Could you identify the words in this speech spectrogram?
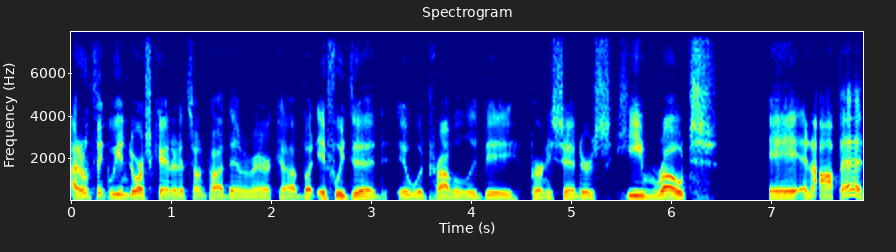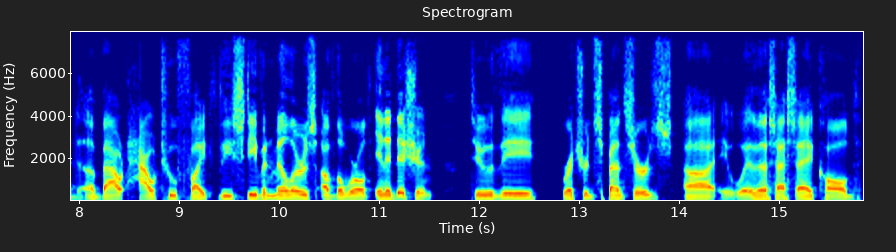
I don't think we endorse candidates on Pod Damn America, but if we did, it would probably be Bernie Sanders. He wrote a, an op ed about how to fight the Stephen Millers of the world, in addition to the Richard Spencers, uh, in this essay called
